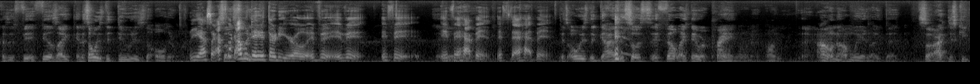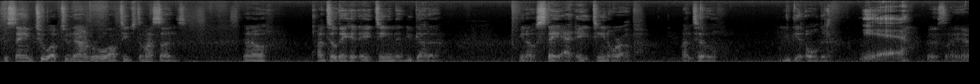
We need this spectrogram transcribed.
Because it, it feels like, and it's always the dude is the older one. Yeah, I was like, I So feel like I would like- date a thirty year old if it if it if it if Yeah. it happened if that happened. It's always the guy. That, so it's, it felt like they were preying on it. On like, I don't know. I'm weird like that. So I just keep the same two up, two down rule. I'll teach to my sons. You know, until they hit 18, then you gotta, you know, stay at 18 or up until you get older. Yeah. But it's like yeah.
